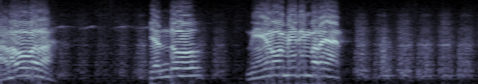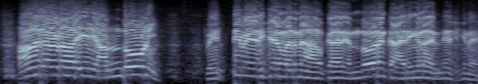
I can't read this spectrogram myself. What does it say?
അളവ് പറ. എന്തോ? നീളോ മീതിയും പറയാൻ. ആരാടാ ഈ അന്തോണി? പെട്ടി മേടിക്കാൻ വരുന്ന ആൾക്കാർ എന്തോരം കാര്യങ്ങളാണ് അന്വേഷിക്കണേ?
